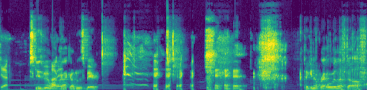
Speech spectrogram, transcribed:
Yeah. Excuse me while I, I crack open this beer. Picking up right where we left off.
